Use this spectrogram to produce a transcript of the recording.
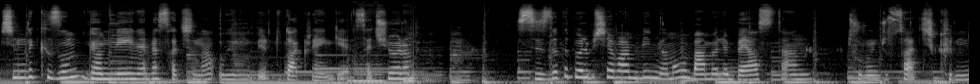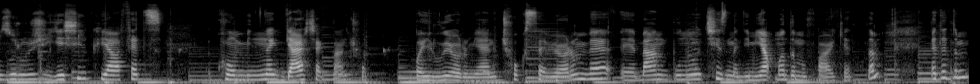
Şimdi kızın gömleğine ve saçına uyumlu bir dudak rengi seçiyorum. Sizde de böyle bir şey var mı bilmiyorum ama ben böyle beyaz ten, turuncu saç, kırmızı ruj, yeşil kıyafet kombinine gerçekten çok bayılıyorum yani çok seviyorum ve e, ben bunu çizmediğimi yapmadığımı fark ettim ve dedim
